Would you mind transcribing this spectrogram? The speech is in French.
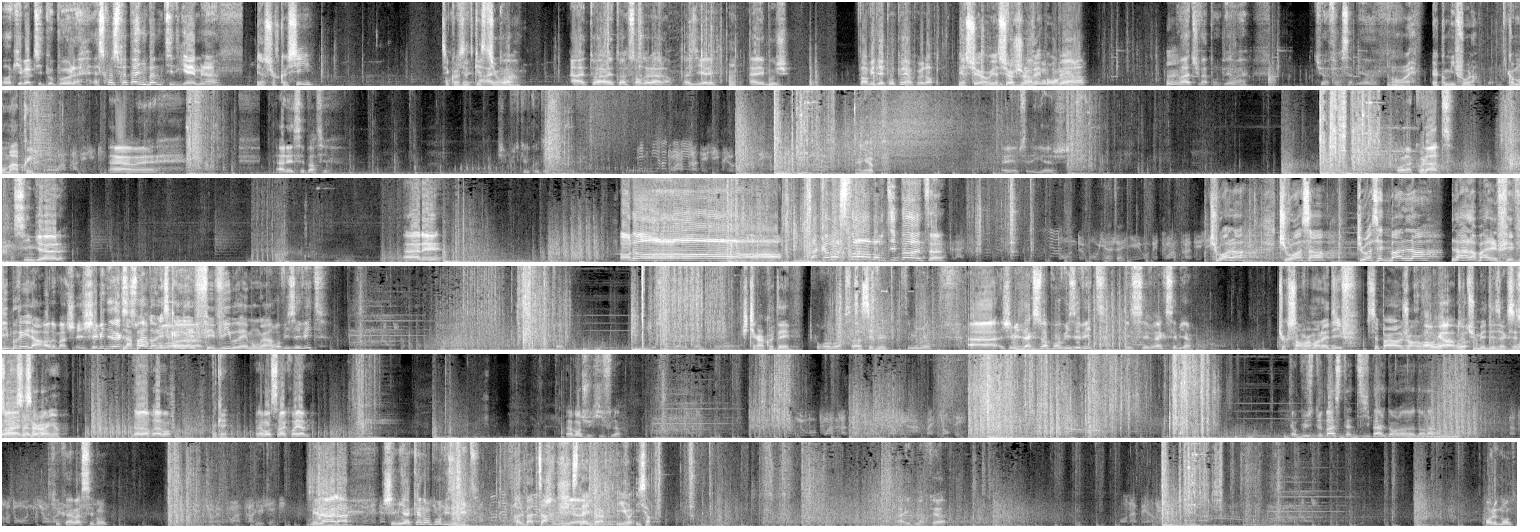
Ok, ma petite poupoule, est-ce qu'on se ferait pas une bonne petite game là? Bien sûr que si. C'est quoi cette question Arrête-toi. là? Arrête-toi, arrête-toi, sors de là alors. Vas-y, allez. Hmm. Allez, bouge. T'as envie de les pomper un peu, non? Bien sûr, bien sûr, je vais pompe pomper. main, là? Hmm Ouais, tu vas pomper, ouais. Tu vas faire ça bien. Oh, ouais, bien comme il faut là. Comme on m'a appris. Ah ouais. Allez, c'est parti. Je sais plus de quel côté ça arrive. Allez hop. Allez hop, ça dégage. Oh la collate. Single. Allez. Oh non! Ça commence fort mon petit pote! Tu vois là? Tu vois ça? Tu vois cette balle là? Là, la balle elle fait vibrer là. Ah dommage, j'ai mis des la accessoires balle dans l'escalier euh, elle fait vibrer mon gars. Pour viser vite? Attends. Je pour, euh, Je tire à côté. pour revoir ça. Ça c'est vu. C'est mignon. Euh, j'ai mis des accessoires pour viser vite, et c'est vrai que c'est bien. Tu ressens vraiment la diff? C'est pas genre Ah regarde où ouais. tu mets des accessoires Ouais, et ça non, sert non, à non. rien? Non, non, vraiment. Ok. Vraiment, c'est incroyable. Vraiment, je kiffe là. Plus, de base, t'as 10 balles dans la- dans l'arme. qui est quand même assez bon. Mais là, là, j'ai mis un canon pour viser vite. Oh le bâtard mis, euh, Sniper, il, il sort. Ah, hit marker. Oh le monde.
